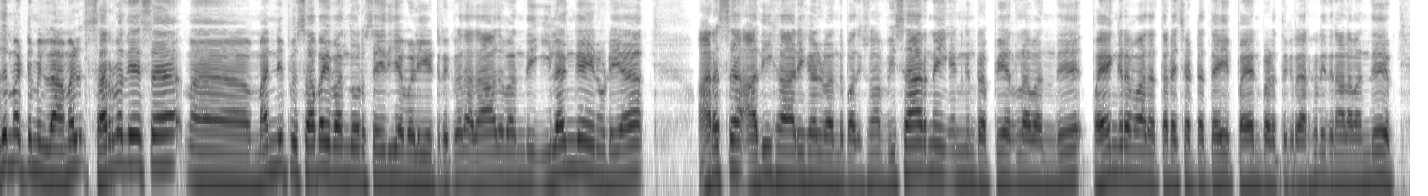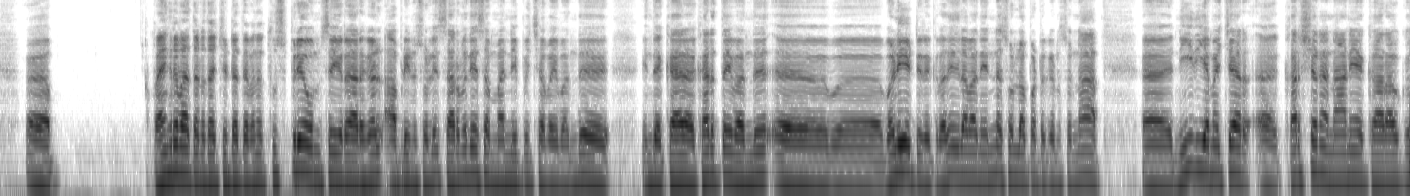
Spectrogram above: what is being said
அது மட்டும் இல்லாமல் சர்வதேச மன்னிப்பு சபை வந்து ஒரு செய்தியை வெளியிட்டிருக்கிறது. அதாவது வந்து இலங்கையினுடைய அரச அதிகாரிகள் வந்து பார்த்தீங்கன்னா விசாரணை என்கின்ற பேரில் வந்து பயங்கரவாத தடை சட்டத்தை பயன்படுத்துகிறார்கள். இதனால் வந்து பயங்கரவாத தடை சட்டத்தை வந்து துஷ்பிரயோகம் செய்கிறார்கள் அப்படின்னு சொல்லி சர்வதேச மன்னிப்பு சபை வந்து இந்த க கருத்தை வந்து வெளியிட்டிருக்கிறது. இதில் வந்து என்ன சொல்லப்பட்டிருக்குன்னு சொன்னால் நீதியமைச்சர் கர்ஷன நாணயக்காராவுக்கு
